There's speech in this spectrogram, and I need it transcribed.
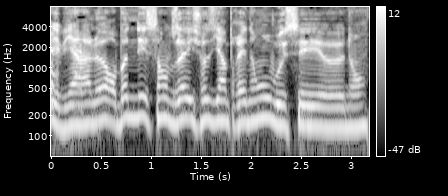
Et, et bien alors, bonne naissance. Vous avez choisi un prénom ou c'est euh, non?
